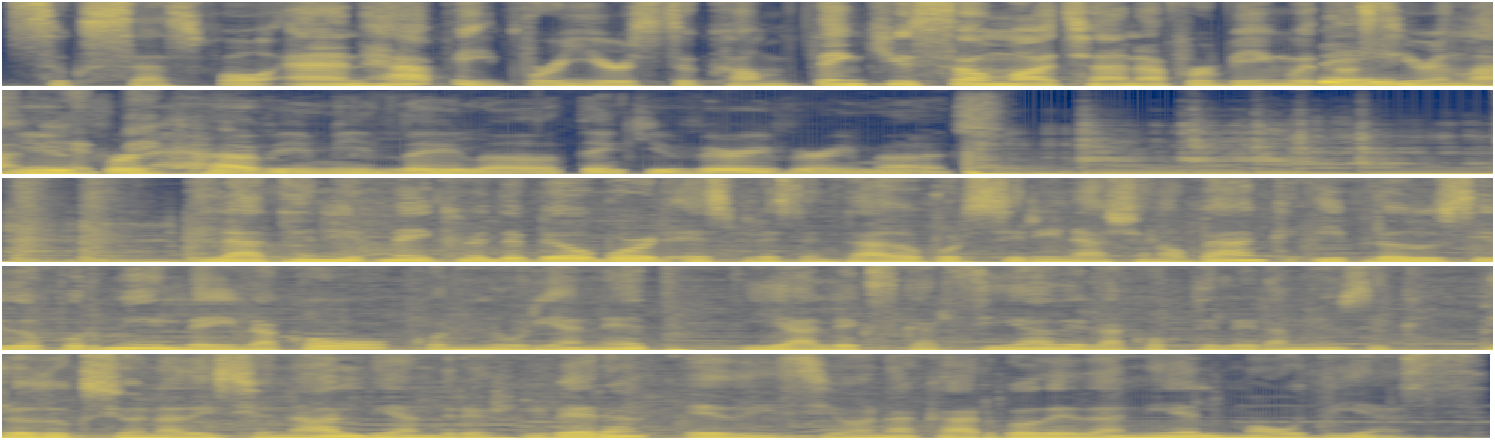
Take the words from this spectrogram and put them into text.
successful and happy for years to come. Thank you so much, Anna, for being with Thank us here in Latin Thank you for having me, Leila. Thank you very, very much. Latin Hitmaker de Billboard es presentado por City National Bank y producido por mí, Leila Cobo, con Nuria Net y Alex García de la Coctelera Music. Producción adicional de Andrés Rivera, edición a cargo de Daniel Mo Díaz.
